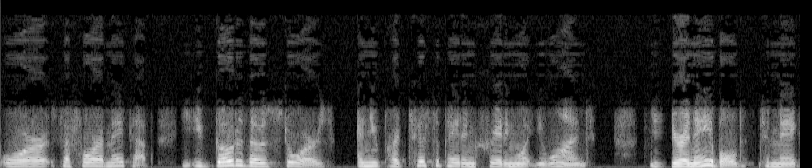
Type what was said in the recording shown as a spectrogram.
or Sephora Makeup. You go to those stores and you participate in creating what you want. You're enabled to make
